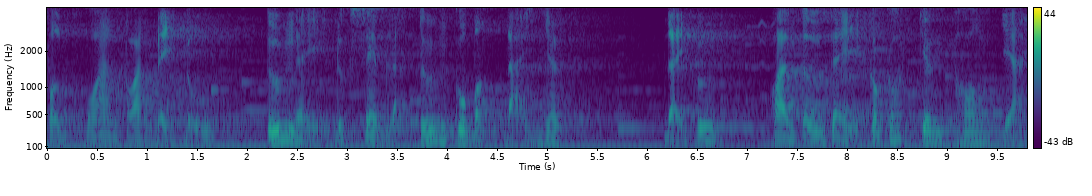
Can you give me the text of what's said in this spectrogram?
phận hoàn toàn đầy đủ. Tướng này được xem là tướng của bậc đại nhân. Đại vương Hoàng tử này có gót chân thon dài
